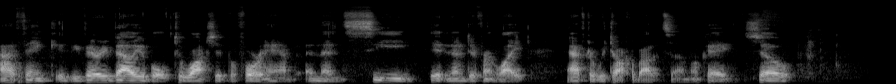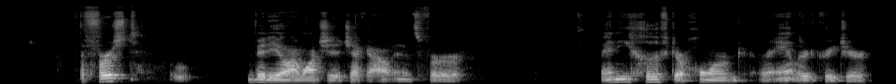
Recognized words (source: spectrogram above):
I think it'd be very valuable to watch it beforehand and then see it in a different light after we talk about it some. Okay, so the first video I want you to check out, and it's for any hoofed or horned or antlered creature,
